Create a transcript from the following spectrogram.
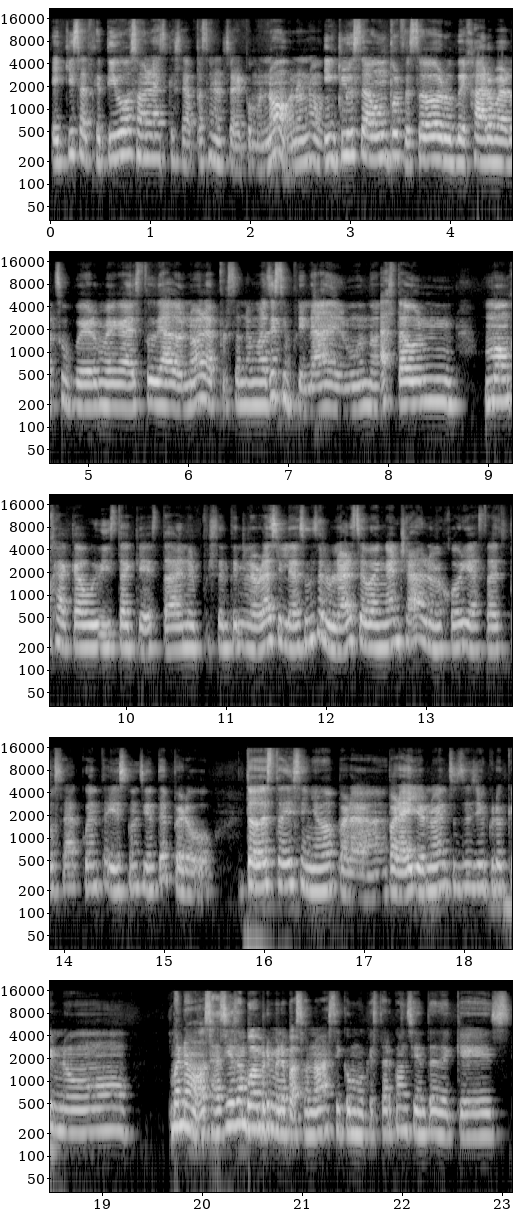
X adjetivos son las que se la pasan el celular, como no, no, no. Incluso a un profesor de Harvard súper mega estudiado, ¿no? La persona más disciplinada del mundo. Hasta un monje acá budista que está en el presente y en el ahora, si le das un celular se va a enganchar a lo mejor y hasta después se da cuenta y es consciente, pero todo está diseñado para, para ello, ¿no? Entonces yo creo que no... Bueno, o sea, sí es un buen primer paso, ¿no? Así como que estar consciente de que es...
